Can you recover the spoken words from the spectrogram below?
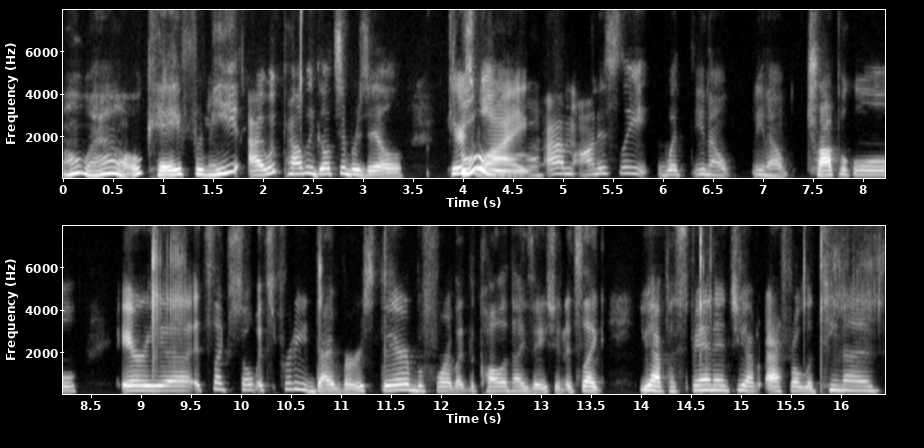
Oh wow. Okay. For me, I would probably go to Brazil. Here's why. Ooh. Um honestly with, you know, you know, tropical area, it's like so it's pretty diverse there before like the colonization. It's like you have Hispanics, you have Afro Latinas.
